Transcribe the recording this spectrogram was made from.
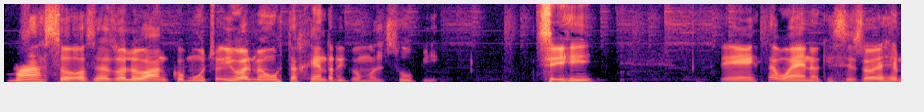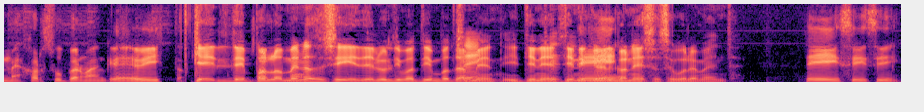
mazo, o sea, yo lo banco mucho. Igual me gusta Henry como el Supi. Sí, Sí, está bueno, qué sé yo, es el mejor Superman que he visto. que de, por lo menos sí, del último tiempo también. Y tiene, Sí, sí. tiene que ver con eso seguramente. Sí, sí, sí.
